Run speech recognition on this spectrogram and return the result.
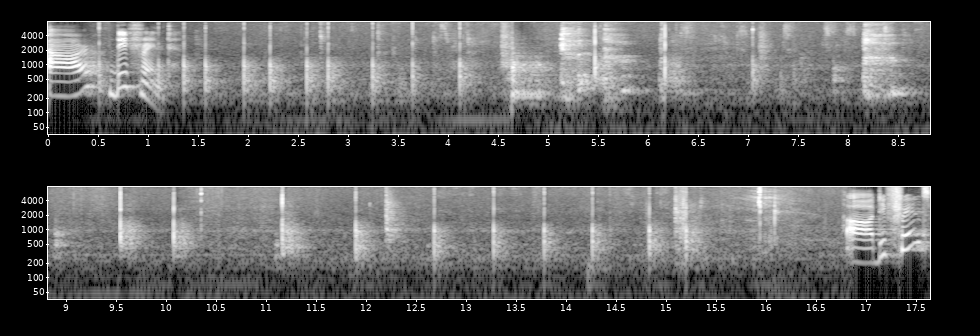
are different? Uh, different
